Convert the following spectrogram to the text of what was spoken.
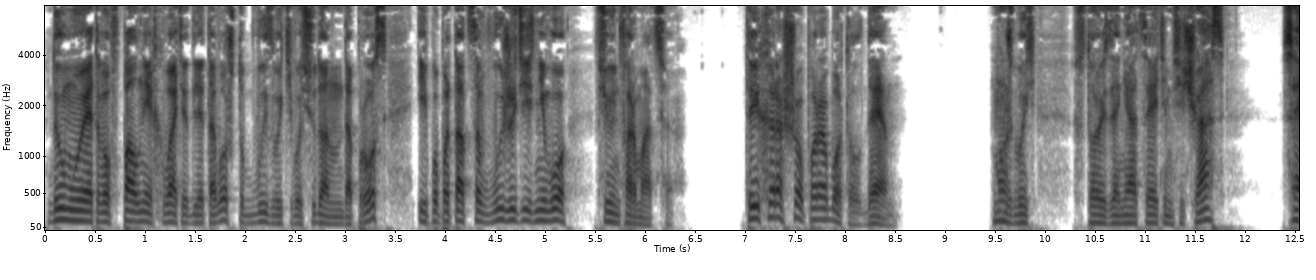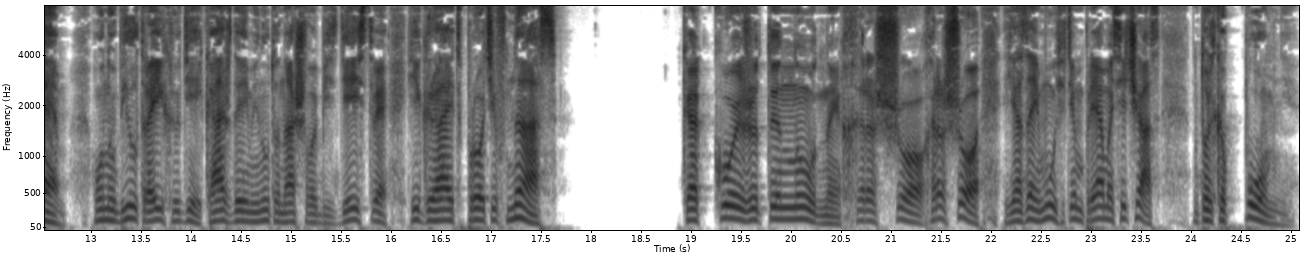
Думаю, этого вполне хватит для того, чтобы вызвать его сюда на допрос и попытаться выжать из него всю информацию. Ты хорошо поработал, Дэн». «Может быть, стоит заняться этим сейчас?» «Сэм, он убил троих людей. Каждая минута нашего бездействия играет против нас». «Какой же ты нудный! Хорошо, хорошо, я займусь этим прямо сейчас. Но только помни,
